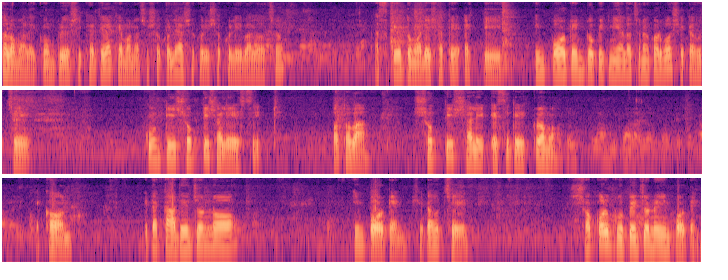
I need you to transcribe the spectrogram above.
আসসালামু আলাইকুম, প্রিয় শিক্ষার্থীরা, কেমন আছো সকলে? আশা করি সকলেই ভালো আছো। আজকে তোমাদের সাথে একটি ইম্পর্টেন্ট টপিক নিয়ে আলোচনা করব, সেটা হচ্ছে কোনটি শক্তিশালী অ্যাসিড অথবা শক্তিশালী অ্যাসিডের ক্রম? এখন এটা কাদের জন্য ইম্পর্টেন্ট সেটা হচ্ছে সকল গ্রুপের জন্য ইম্পর্টেন্ট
